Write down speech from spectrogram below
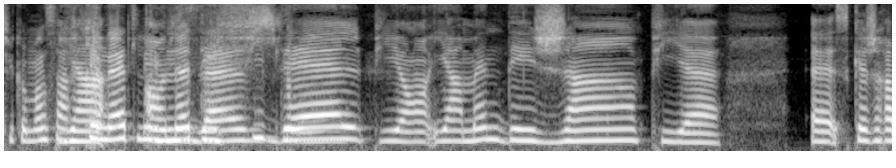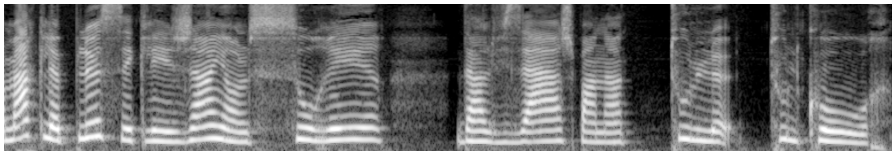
tu commences à reconnaître les on visages. On a des fidèles, puis on, y emmène des gens, puis euh, euh, ce que je remarque le plus, c'est que les gens, ils ont le sourire dans le visage pendant tout le, tout le cours.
